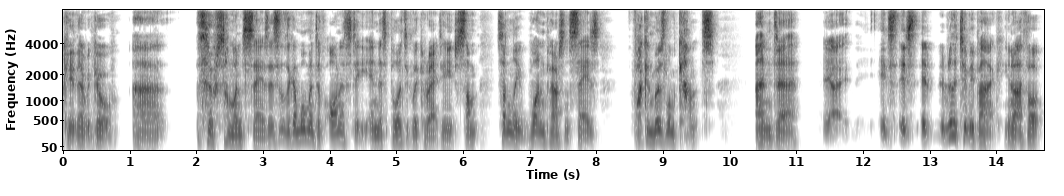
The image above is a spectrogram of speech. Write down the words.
Okay, there we go. Uh, so someone says it's like a moment of honesty in this politically correct age. Some suddenly one person says "fucking Muslim cunts," and uh, it's it's it really took me back. You know, I thought,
